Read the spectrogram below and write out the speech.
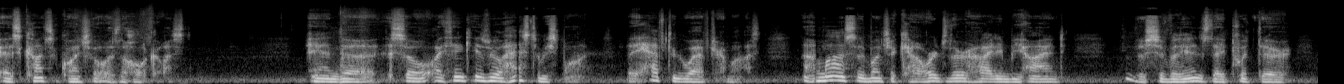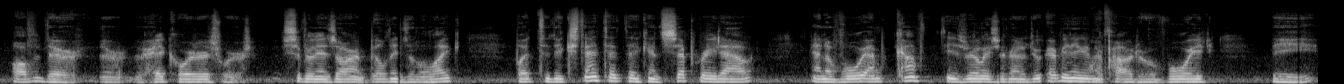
as consequential as the Holocaust. And uh, so I think Israel has to respond. They have to go after Hamas. Now, Hamas is a bunch of cowards. They're hiding behind the civilians. They put their all their, their their headquarters where civilians are and buildings and the like. But to the extent that they can separate out and avoid, I'm confident the Israelis are going to do everything in their power to avoid the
